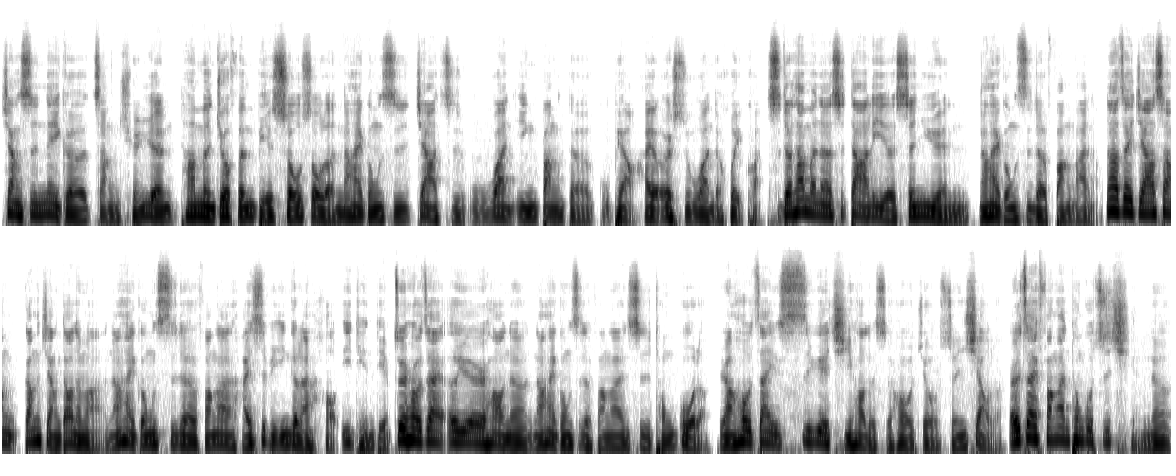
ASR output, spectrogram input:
像是内阁掌权人，他们就分别收受了南海公司价值五万英镑的股票，还有二十五万的汇款，使得他们呢是大力的声援南海公司的方案。那再加上刚讲到的嘛，南海公司的方案还是比英格兰好一点点。最后在二月二号呢，南海公司的方案是通过了，然后在四月七号的时候就生效了。而在方案通过之前呢？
